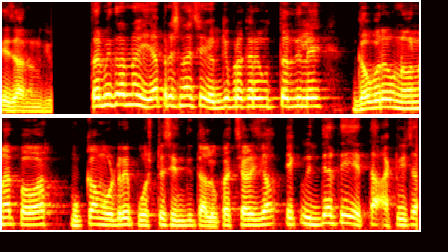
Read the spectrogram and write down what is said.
ते जाणून घेऊ. तर मित्रांनो या प्रश्नाचे योग्य प्रकारे उत्तर दिले. गौरव नवनाथ पवार मुक्काम मोडरे पोस्ट सिंधी तालुका चाळीसगाव. एक विद्यार्थी येता आठवीचा.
